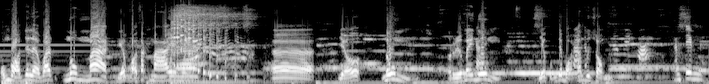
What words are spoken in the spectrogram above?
ผมบอกได้เลยว่านุ่มมาก เดี๋ยวขอสักไม้ฮะเออเดี๋ยวนุ่มหรือไม่นุ่ม เดี๋ยวผมจะบอกท่านผู้ชม น้ำจิ้มเนี่ย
